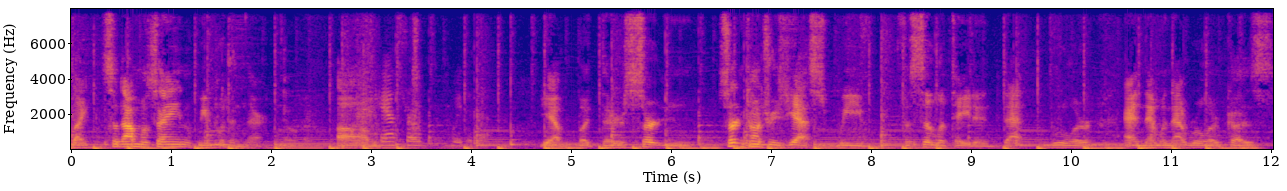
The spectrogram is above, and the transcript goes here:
Like Saddam Hussein, we put him there. Um, Castro, we did that. Yeah, but there's certain certain countries. Yes, we facilitated that ruler, and then when that ruler, because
